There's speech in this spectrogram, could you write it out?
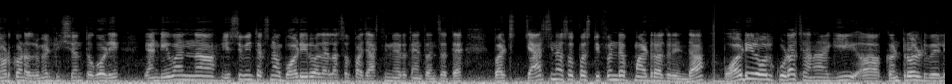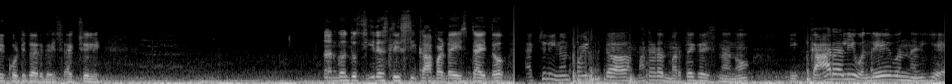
ನೋಡ್ಕೊಂಡು ಅದ್ರ ಮೇಲೆ ಡಿಸಿಷನ್ ತಗೊಳ್ಳಿ. ಆ್ಯಂಡ್ ಇವನ್ ಎಸ್ ವಿನ ತಕ್ಷಣ ಬಾಡಿ ರೋಲ್ ಎಲ್ಲ ಸ್ವಲ್ಪ ಜಾಸ್ತಿನೇ ಇರುತ್ತೆ ಅಂತ ಅನ್ಸುತ್ತೆ. ಬಟ್ ಚಾರ್ಸಿನ ಸ್ವಲ್ಪ ಸ್ಟಿಫನ್ ಅಪ್ ಮಾಡಿರೋದ್ರಿಂದ ಬಾಡಿ ರೋಲ್ ಕೂಡ ಚೆನ್ನಾಗಿ ಕಂಟ್ರೋಲ್ಡ್ ವೇಲಿ ಕೊಟ್ಟಿದ್ದಾರೆ ಗೈಸ್ ಆ್ಯಕ್ಚುಲಿ ನನಗಂತೂ ಸೀರಿಯಸ್ಲಿ ಸಿಕ್ಕಾಪಟ್ಟೆ ಇಷ್ಟ ಆಯಿತು. ಆ್ಯಕ್ಚುಲಿ ಇನ್ನೊಂದು ಪಾಯಿಂಟ್ ಮಾತಾಡೋದು ಮರ್ತೆ ಗೈಸ್ ನಾನು. ಈ ಕಾರಲ್ಲಿ ಒಂದೇ ಒಂದು ನನಗೆ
